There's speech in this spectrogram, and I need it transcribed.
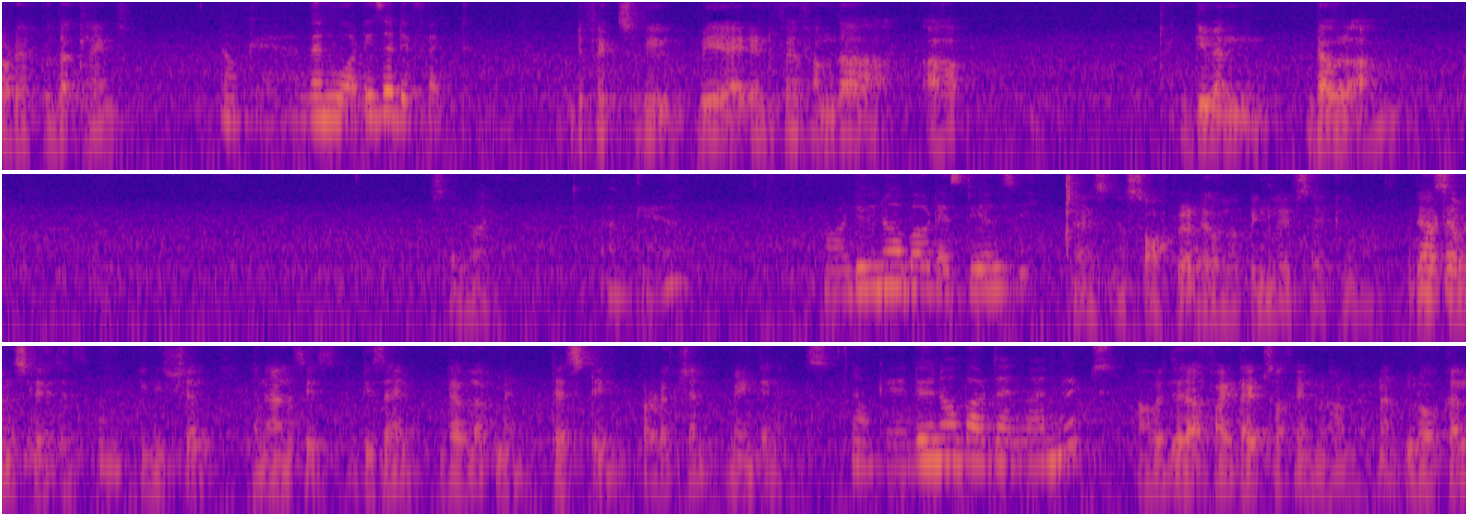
product to the clients. Okay. Then what is a defect? defects we, we identify from the uh, given devel- um, sorry my Okay. Uh, do you know about SDLC? it's the software developing life cycle it What are- seven stages Mm. initial analysis design development testing production maintenance Okay. Do you know about the environments? now there are five types of environment ma'am. local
